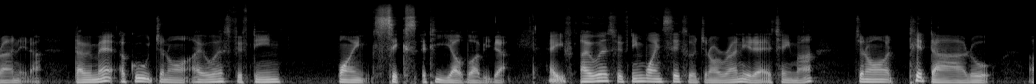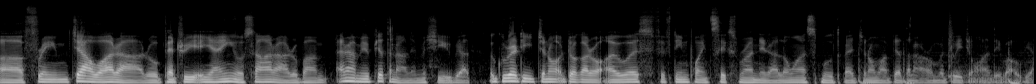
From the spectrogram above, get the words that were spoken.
run နေတာဒါပေမဲ့အခုကျွန်တော် iOS 15.6အထိရောက်သွားပြီဗျအဲ့ iOS 15.6ကိုကျွန်တော် run နေတဲ့အချိန်မှာ ကျွန်တော်ထစ်တာတို့အာ frame ကျသွားတာတို့ battery အရင်ကိုစားတာတို့ဘာအဲ့ဒါမျိုးပြဿနာလည်းမရှိဘူးဗျအခုရတိကျွန်တော်အတွက်ကတော့ iOS 15.6 run နေတာလုံးဝ smooth ပဲကျွန်တော်မှပြဿနာတော့မတွေ့ကြုံရသေးပါဘူးဗျ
